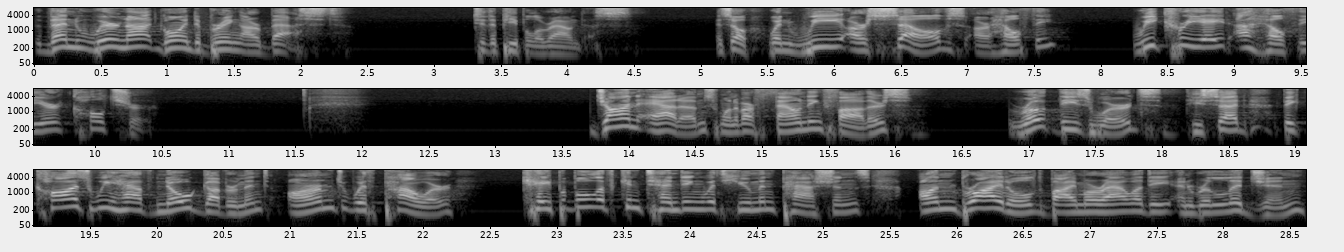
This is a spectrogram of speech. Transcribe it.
then we're not going to bring our best to the people around us. And so when we ourselves are healthy, we create a healthier culture. John Adams, one of our founding fathers, wrote these words. He said, Because we have no government armed with power capable of contending with human passions, unbridled by morality and religion.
